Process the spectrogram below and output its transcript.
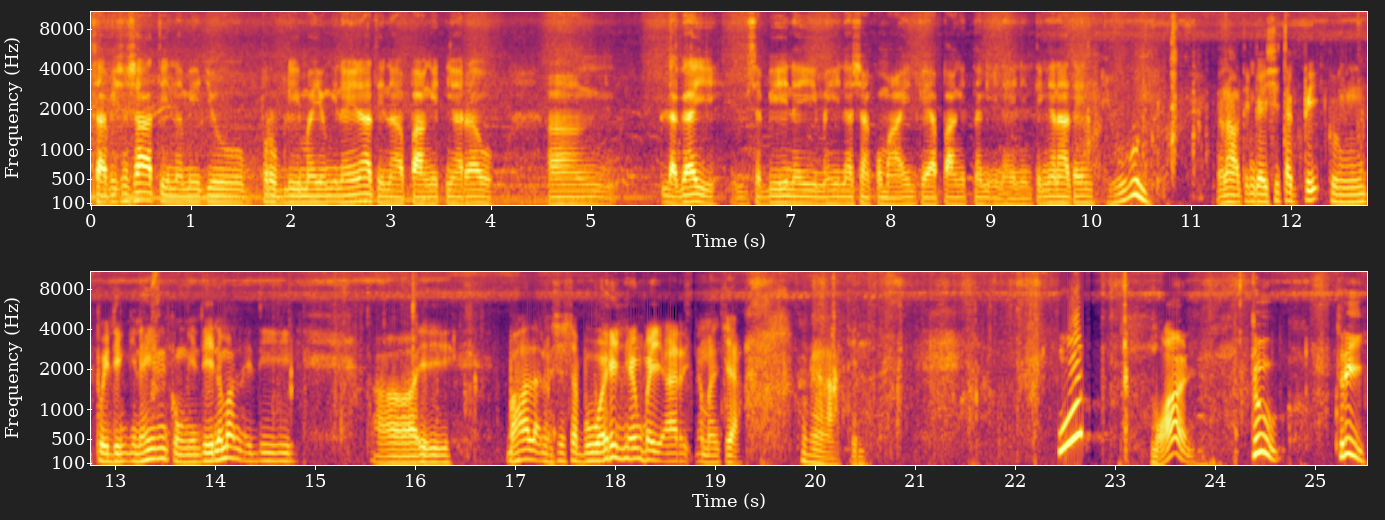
sabi siya sa atin na medyo problema yung inahin natin na pangit nga raw ang lagay. Ibig sabihin ay mahina siyang kumain kaya pangit ng inahin. Tingnan natin. Yun. Tingnan natin guys si Tagpi kung pwedeng inahin. Kung hindi naman, edi ay bahala na siya sa buhay niyang may-ari naman siya. Tingnan natin. Whoop! One, two, three.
